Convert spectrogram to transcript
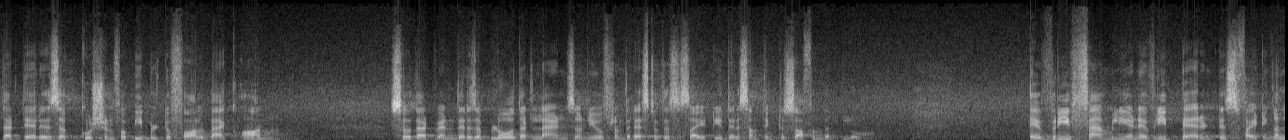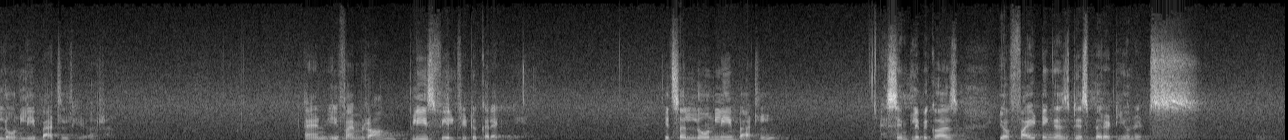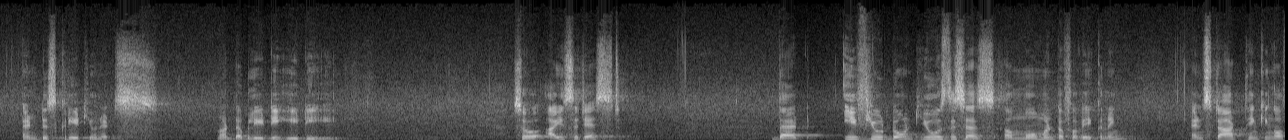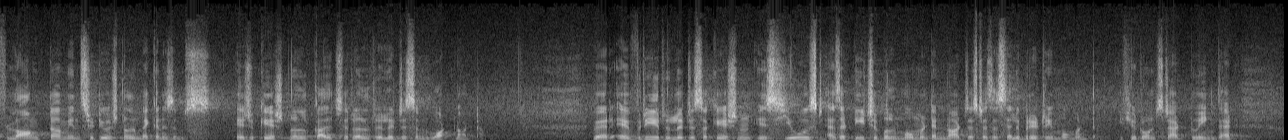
that there is a cushion for people to fall back on so that when there is a blow that lands on you from the rest of the society, there is something to soften that blow? Every family and every parent is fighting a lonely battle here. And if I'm wrong, please feel free to correct me. It's a lonely battle simply because you're fighting as disparate units and discrete units, not WET, So I suggest that if you don't use this as a moment of awakening and start thinking of long term institutional mechanisms, educational, cultural, religious, and whatnot where every religious occasion is used as a teachable moment and not just as a celebratory moment, if you don't start doing that,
